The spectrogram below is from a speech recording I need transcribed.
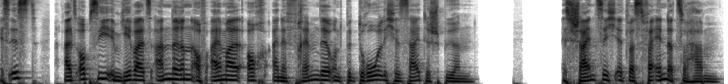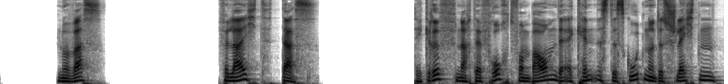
Es ist, als ob sie im jeweils anderen auf einmal auch eine fremde und bedrohliche Seite spüren. Es scheint sich etwas verändert zu haben. Nur was? Vielleicht das. Der Griff nach der Frucht vom Baum der Erkenntnis des Guten und des Schlechten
